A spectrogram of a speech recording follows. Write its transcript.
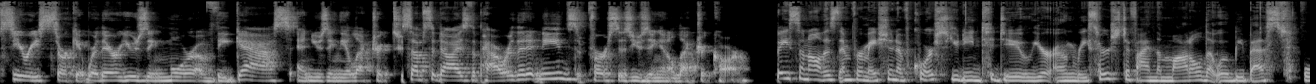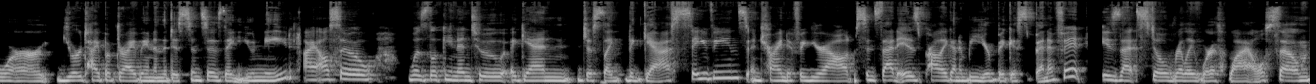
series circuit where they're using more of the gas and using the electric to subsidize the power that it needs versus using an electric car. Based on all this information, of course, you need to do your own research to find the model that will be best for your type of driving and the distances that you need. I also was looking into, again, just like the gas savings and trying to figure out, since that is probably going to be your biggest benefit, is that still really worthwhile? So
